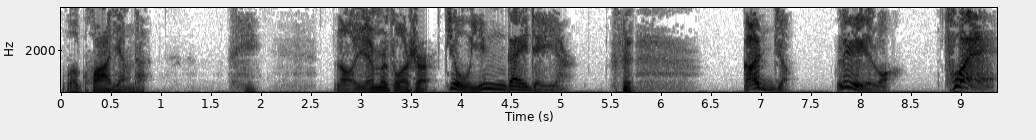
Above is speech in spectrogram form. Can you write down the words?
我夸奖他：“嘿，老爷们做事就应该这样，哼，干净。”利落，脆。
